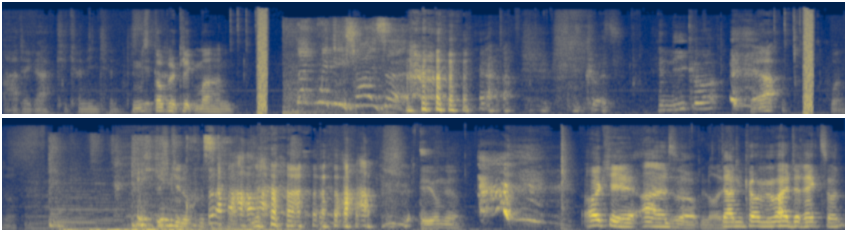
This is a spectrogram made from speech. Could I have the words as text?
Ah, Digga, Kikaninchen. Du musst Doppelklick machen. Weg mit die Scheiße! Nico? Ja. Ich gehe nur kurz. Junge. Okay, also, Läuft. dann kommen wir mal direkt zur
